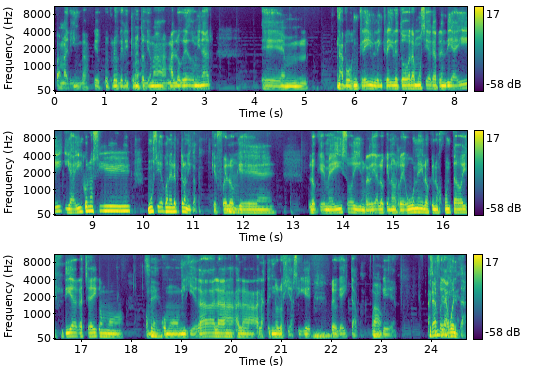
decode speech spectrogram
para marimba, que creo que el instrumento que más, más logré dominar. Eh, pues increíble, increíble toda la música que aprendí ahí y ahí conocí música con electrónica, que fue lo mm. que lo que me hizo y en realidad lo que nos reúne y lo que nos junta hoy en día, ¿cachai? Como, como, mi llegada a, la, a, la, a, las tecnologías. Así que creo que ahí está. Como que así fue la vuelta.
